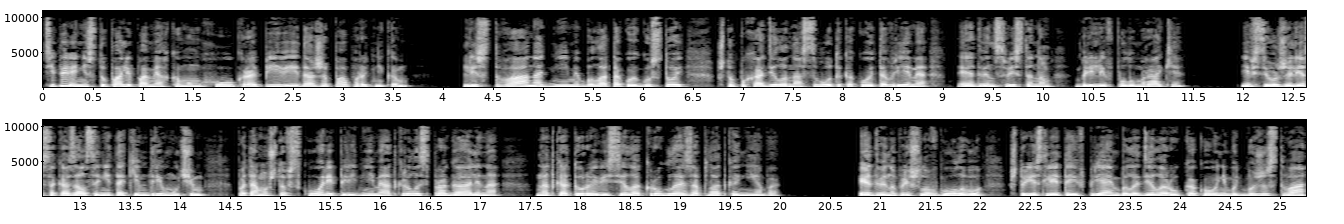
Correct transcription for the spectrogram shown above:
Теперь они ступали по мягкому мху, крапиве и даже папоротникам – Листва над ними была такой густой, что походила на свод, и какое-то время Эдвин с Вистоном брели в полумраке. И все же лес оказался не таким дремучим, потому что вскоре перед ними открылась прогалина, над которой висела круглая заплатка неба. Эдвину пришло в голову, что если это и впрямь было дело рук какого-нибудь божества,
